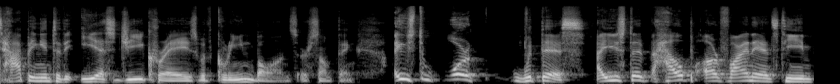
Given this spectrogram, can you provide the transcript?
tapping into the ESG craze with green bonds or something? I used to work with this. I used to help our finance team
